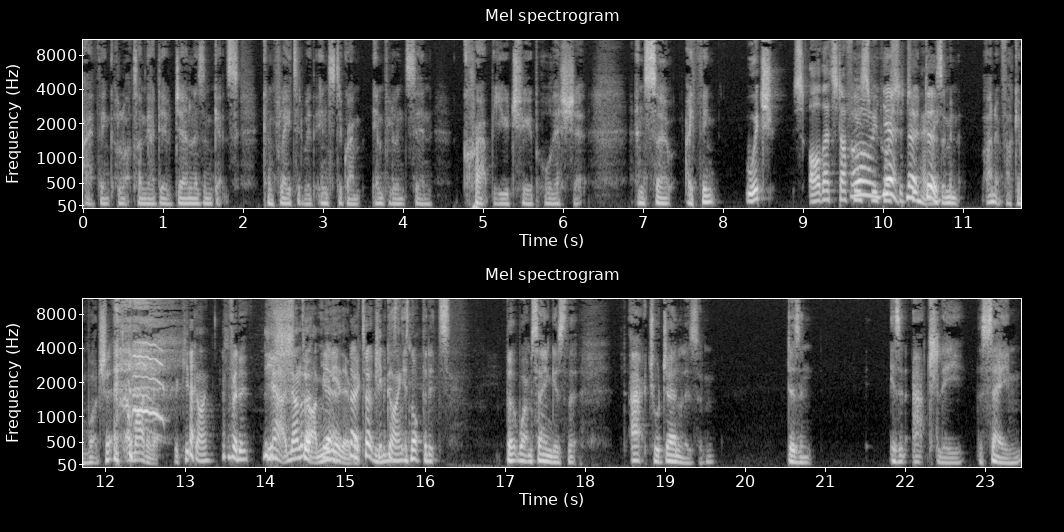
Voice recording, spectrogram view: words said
I think a lot of time the idea of journalism gets conflated with Instagram influencing, crap YouTube, all this shit. And so I think Which all that stuff needs oh, to be yeah, no, too. it Henry. does. I mean, I don't fucking watch it. A lot of it. But keep going. but it, Yeah, no, no, no, me yeah, neither, No, but totally. keep I mean, going. It's, not that it's, but what I'm saying is that actual journalism doesn't isn't actually the same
